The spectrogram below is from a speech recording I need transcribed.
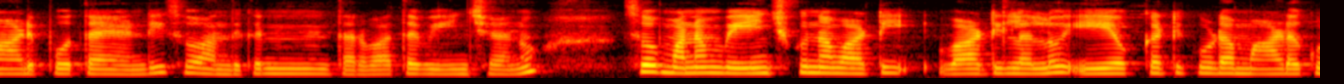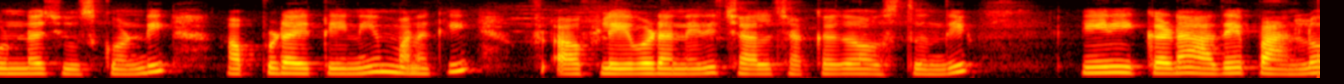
మాడిపోతాయండి. సో అందుకని నేను తర్వాత వేయించాను. సో మనం వేయించుకున్న వాటి వాటిలలో ఏ ఒక్కటి కూడా మాడకుండా చూసుకోండి. అప్పుడైతేనే మనకి ఆ ఫ్లేవర్ అనేది చాలా చక్కగా వస్తుంది. నేను ఇక్కడ అదే ప్యాన్లో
